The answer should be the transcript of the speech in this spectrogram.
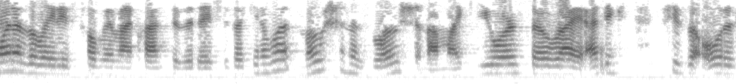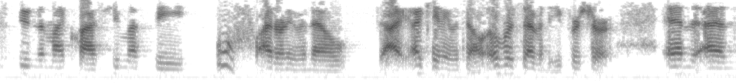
One of the ladies told me in my class the other day, she's like, you know what? Motion is lotion. I'm like, you are so right. I think she's the oldest student in my class. She must be, oof, I don't even know. I, I can't even tell. Over 70 for sure. And, and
